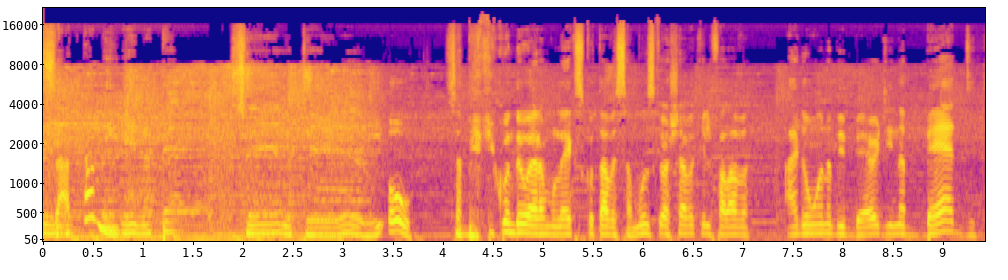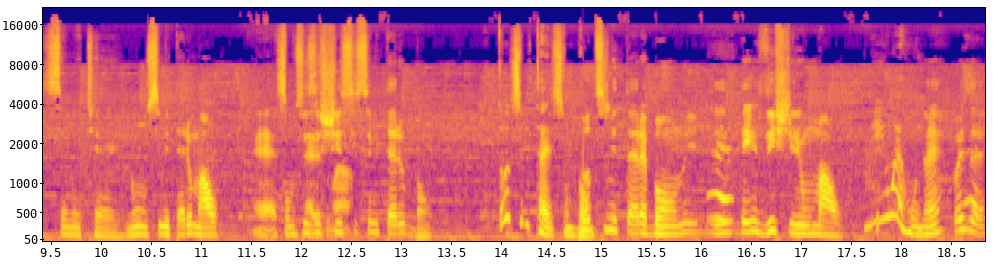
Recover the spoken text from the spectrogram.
Exatamente. Ou, sabia que quando eu era moleque escutava essa música, eu achava que ele falava I don't wanna be buried in a bad cemetery. Num cemitério mau. É, Como se existisse cemitério bom. Todos os cemitérios são Todo bons. cemitério é bom, e, e tem, existe nenhum mal, Nenhum é ruim. né? Pois é.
